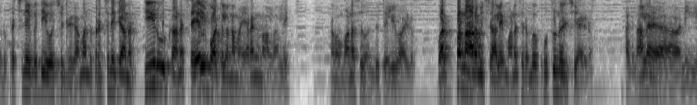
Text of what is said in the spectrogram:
ஒரு பிரச்சனையை பத்தி யோசிச்சுட்டு இருக்காம அந்த பிரச்சனைக்கான தீர்வுக்கான செயல்பாட்டுல நம்ம இறங்கினாலே நம்ம மனசு வந்து தெளிவாயிடும். ஒர்க் பண்ண ஆரம்பிச்சாலே மனசு ரொம்ப புத்துணர்ச்சி ஆயிடும். அதனால நீங்க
